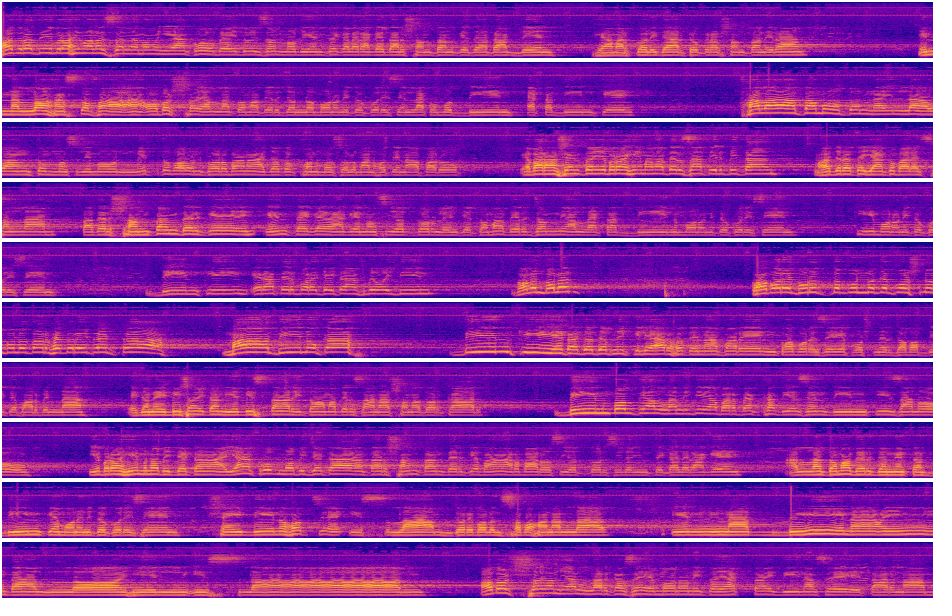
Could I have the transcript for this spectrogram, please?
হজরত ইব্রাহিম আলাইসাল্লাম এবং ইয়াকুব, এই দুইজন নবী এন্তেকালের আগে তার সন্তানকে যা ডাক দেন, হে আমার কলিজার টুকরার সন্তানেরা, ইন্নাল্লাহ অবশ্যই আল্লাহ তোমাদের জন্য মনোনীত করেছেন লাকুমুদ্দিন, একটা দিনকে। ফালা তামুতুন্না মৃত্যুবরণ করবা না যতক্ষণ মুসলমান হতে না পারো। এবার আসেন তো ইব্রাহিম আমাদের জাতির পিতা, হযরত ইয়াকুব আলাইহিস সালাম। তাদের সন্তানদেরকে এনতেকে আগে নসিহত করলেন যে তোমাদের জন্য আল্লাহ একটা দিন মনোনীত করেছেন। কি মনোনীত করেছেন? দিন কি? এরাতের পরে যেটা আসবে ওই দিন। বলেন বলেন। কবরে গুরুত্বপূর্ণ যে প্রশ্নগুলো, তার ভেতরে এটা একটা। মা, দিন ওকা দিন কি? এটা যদি আপনি ক্লিয়ার হতে না পারেন, কবরে যে প্রশ্নের জবাব দিতে পারবেন না। এই এই বিষয়টা নিয়ে বিস্তারিত আমাদের জানা শোনা দরকার। দিন বলতে আল্লাহ নিজেই আবার ব্যাখ্যা দিয়েছেন, দিন কি জানো? ইব্রাহিম নবী যেটা, ইয়াকুব নবী যেটা, তার সন্তানদেরকে বারবার ওসিয়ত করছিল ইন্তেকালের আগে। আল্লাহ তোমাদের জন্য একটা দিনকে মনোনীত করেছেন। সেই দিন হচ্ছে ইসলাম। জোরে বলেন সবহান আল্লাহ ইসলাম। অবশ্যই আমি আল্লাহর কাছে মনোনীত একটাই দিন আছে, তার নাম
